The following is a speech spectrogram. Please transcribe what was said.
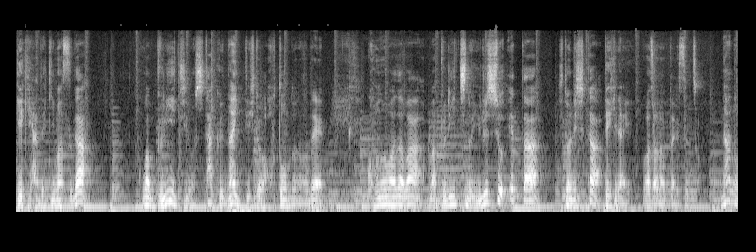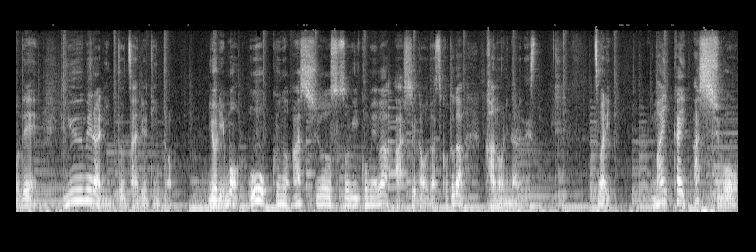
撃破できますがここはブリーチをしたくないっていう人がほとんどなのでこの技は、まあ、ブリーチの許しを得た人にしかできない技だったりするんですよ。なのでユーメラニンと残留ティントよりも多くのアッシュを注ぎ込めばアッシュ感を出すことが可能になるんです。つまり毎回アッシュを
